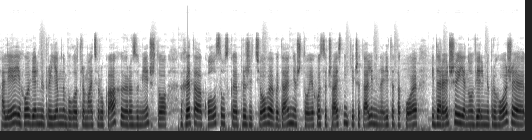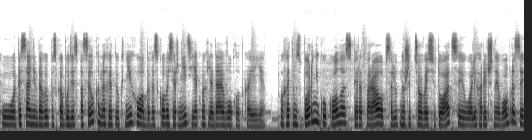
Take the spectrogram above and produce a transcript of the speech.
але яго вельмі прыемна было трымаць у руках і разумець, што гэта коласаўскае прыжыццёвае выданне, што яго сучаснікі чыталі менавіта такое. І дарэчы, яно вельмі прыгожае. У апісанні да выпуска будзе спасылка на гэтую кнігу абавязкова зірніць, як выглядае вокладка яе. У гэтым зборніку колас ператвараў абсалютна жыццёвай сітуацыі ў алегарычныя вобразы,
